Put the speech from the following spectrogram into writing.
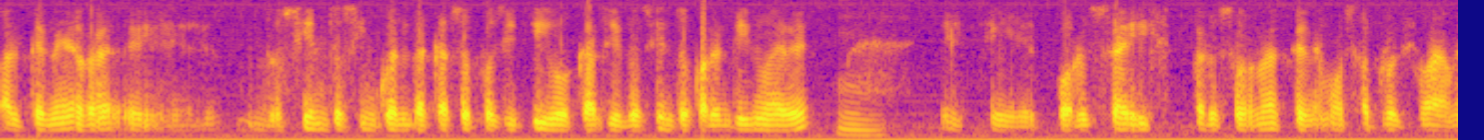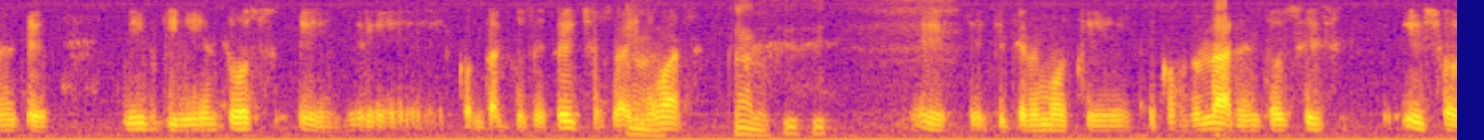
al tener eh, 250 casos positivos, casi 249, mm. este, por seis personas tenemos aproximadamente 1.500 eh, contactos estrechos, ahí nomás. Claro, sí, sí. Este, que tenemos que, controlar. Entonces, eso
